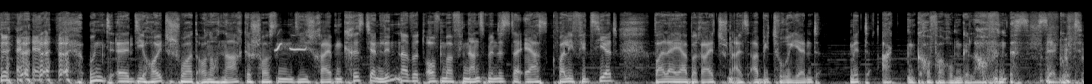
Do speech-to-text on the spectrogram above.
Und äh, die Heute-Show hat auch noch nachgeschossen. Die schreiben, Christian Lindner wird offenbar Finanzminister erst qualifiziert, weil er ja bereits schon als Abiturient mit Aktenkoffer rumgelaufen ist. Sehr gut.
